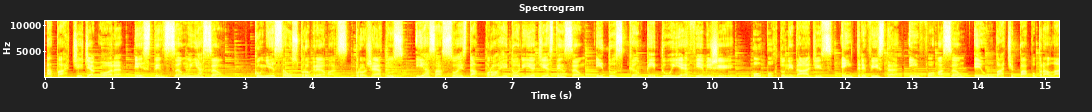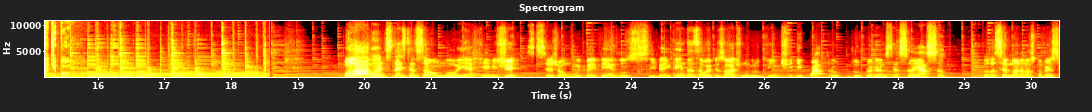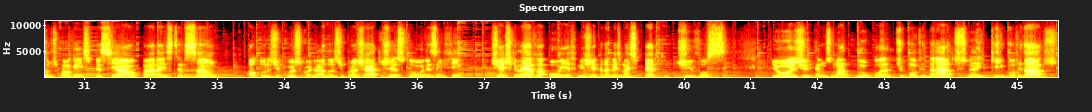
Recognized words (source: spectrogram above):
A partir de agora, Extensão em Ação. Conheça os programas, projetos e as ações da Pró-Reitoria de Extensão e dos campi do IFMG. Oportunidades, entrevista, informação e um bate-papo para lá de bom. Olá, amantes da extensão no IFMG. Sejam muito bem-vindos e bem-vindas ao episódio número 24 do programa Extensão em Ação. Toda semana nós conversamos com alguém especial para a extensão, autores de curso, coordenadores de projetos, gestores, enfim, gente que leva o IFMG cada vez mais perto de você. E hoje temos uma dupla de convidados, né? E que convidados!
